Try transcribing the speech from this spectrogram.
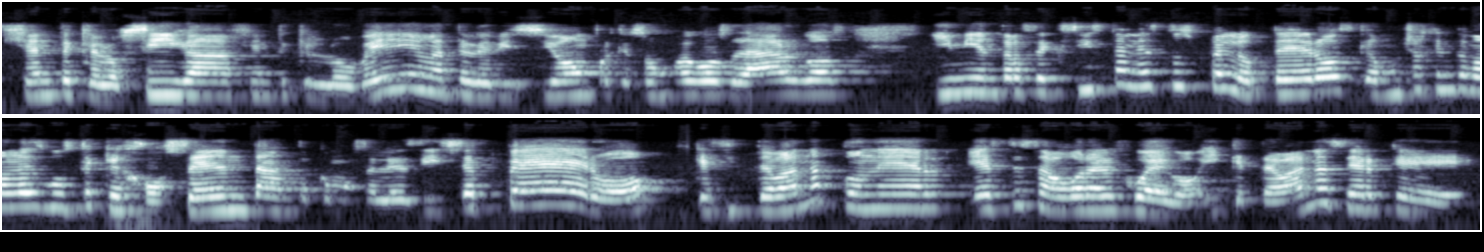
gente que lo siga, gente que lo ve en la televisión porque son juegos largos. Y mientras existan estos peloteros que a mucha gente no les guste que joseen tanto como se les dice, pero que si te van a poner este sabor al juego y que te van a hacer que,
